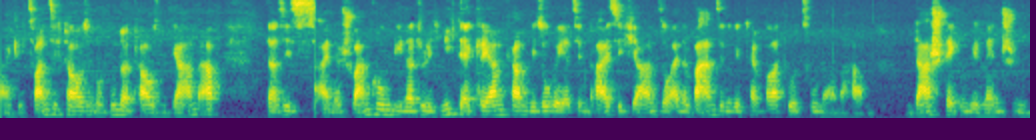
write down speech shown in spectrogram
eigentlich 20.000 und 100.000 Jahren ab. Das ist eine Schwankung, die natürlich nicht erklären kann, wieso wir jetzt in 30 Jahren so eine wahnsinnige Temperaturzunahme haben. Und da stecken wir Menschen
